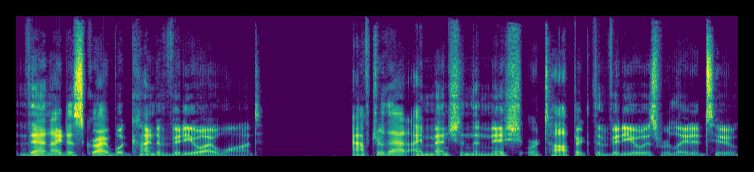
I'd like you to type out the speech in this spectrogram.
Then I describe what kind of video I want. After that, I mention the niche or topic the video is related to.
